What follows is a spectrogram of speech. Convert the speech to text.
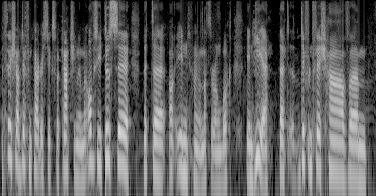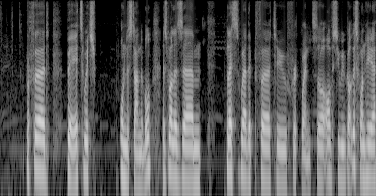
the fish have different characteristics for catching them. And obviously, it does say that uh, uh in hang on, that's the wrong book. In here, that different fish have um, preferred baits, which understandable, as well as um, places where they prefer to frequent. So obviously, we've got this one here,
